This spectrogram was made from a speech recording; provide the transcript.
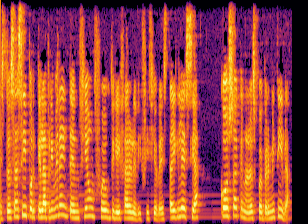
Esto es así porque la primera intención fue utilizar el edificio de esta iglesia, cosa que no les fue permitida,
